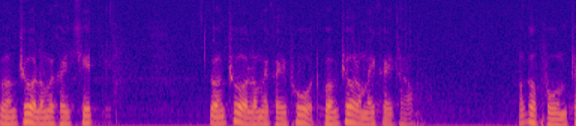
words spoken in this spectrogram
ความชั่วเราไม่เคยคิด ความชั่วเราไม่เคยพูด ความชั่วเราไม่เคยทำมันก็ภูมิใจ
